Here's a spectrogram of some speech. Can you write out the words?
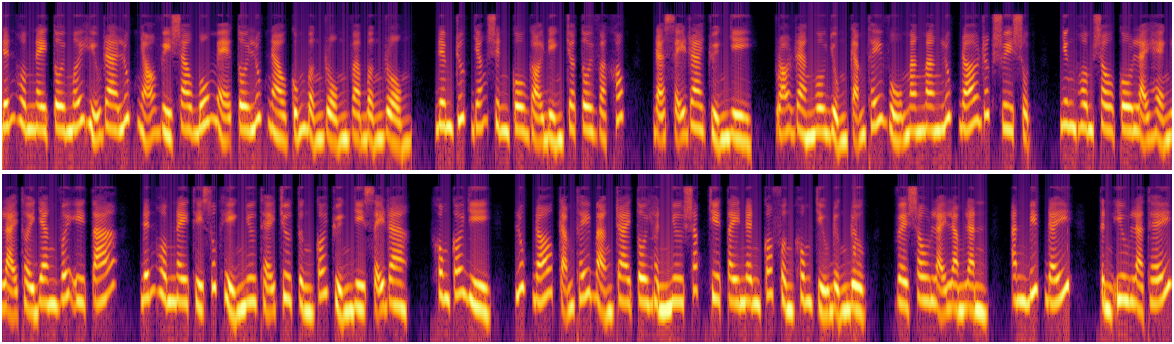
đến hôm nay tôi mới hiểu ra lúc nhỏ vì sao bố mẹ tôi lúc nào cũng bận rộn và bận rộn, đêm trước Giáng sinh cô gọi điện cho tôi và khóc, đã xảy ra chuyện gì, rõ ràng Ngô Dụng cảm thấy vụ mang mang lúc đó rất suy sụt, nhưng hôm sau cô lại hẹn lại thời gian với y tá, đến hôm nay thì xuất hiện như thể chưa từng có chuyện gì xảy ra, không có gì lúc đó cảm thấy bạn trai tôi hình như sắp chia tay nên có phần không chịu đựng được, về sau lại làm lành, anh biết đấy, tình yêu là thế,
